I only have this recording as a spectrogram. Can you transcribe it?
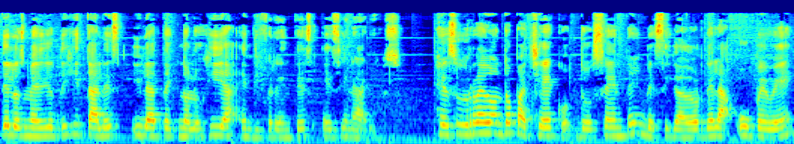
de los medios digitales y la tecnología en diferentes escenarios. Jesús Redondo Pacheco, docente e investigador de la UPB,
